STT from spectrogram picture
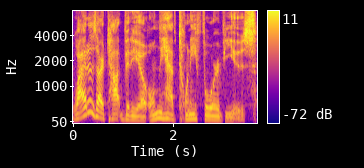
Why does our top video only have 24 views?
